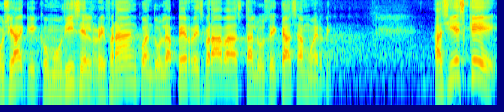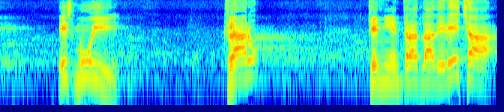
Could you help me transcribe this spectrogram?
O sea que, como dice el refrán, cuando la perra es brava, hasta los de casa muerde. Así es que es muy claro que mientras la derecha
